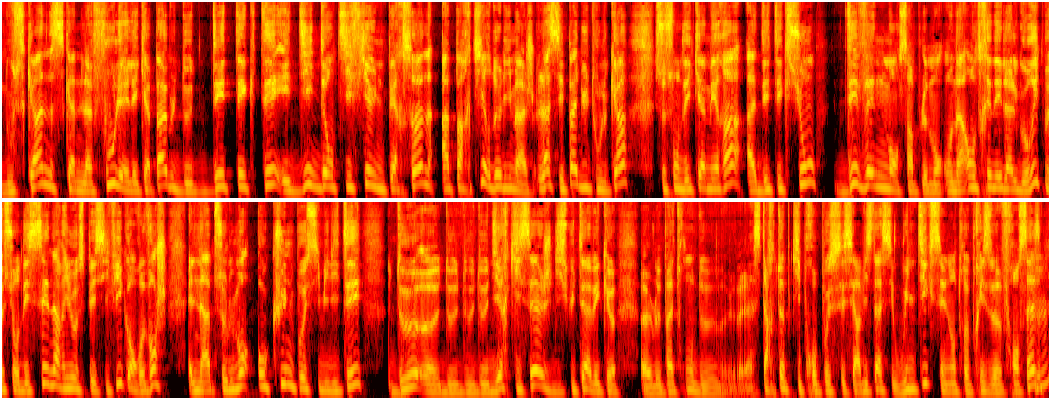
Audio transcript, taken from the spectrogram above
nous scanne, scanne la foule et elle est capable de détecter et d'identifier une personne à partir de l'image. Là, c'est pas du tout le cas. Ce sont des caméras à détection d'événements simplement. On a entraîné l'algorithme sur des scénarios spécifiques. En revanche, elle n'a absolument aucune possibilité de, euh, de, de, de dire qui c'est. Je discutais avec euh, le patron de la start-up qui propose ces services-là, c'est Wintix, c'est une entreprise française. Mhm.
